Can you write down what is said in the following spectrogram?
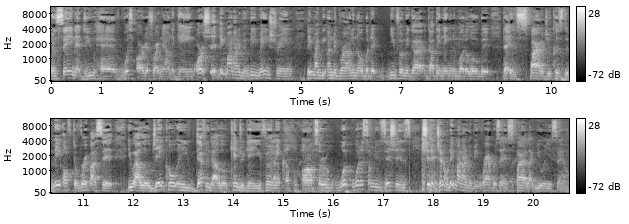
When saying that, do you have what's artists right now in the game, or shit? They might not even be mainstream. They might be underground, you know. But they, you feel me? Got got their name in the mud a little bit. That inspired you, because to me, off the rip, I said you got a little J Cole and you definitely got a little Kendrick in you. You feel me? Um. So what what are some musicians? Shit in general, they might not even be rappers that inspire like you and your sound.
